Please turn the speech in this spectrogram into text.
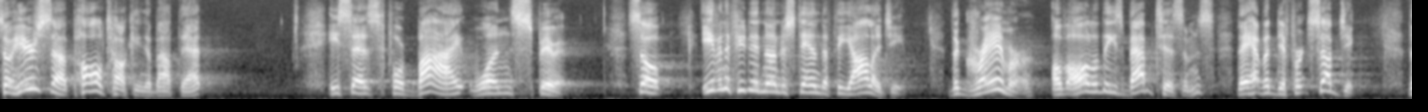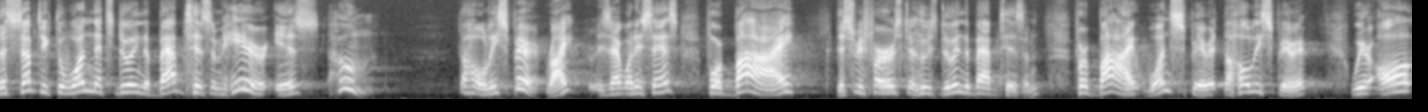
So here's uh, Paul talking about that. He says, For by one Spirit. So even if you didn't understand the theology, the grammar of all of these baptisms, they have a different subject. The subject, the one that's doing the baptism here, is whom? The Holy Spirit, right? Is that what it says? For by, this refers to who's doing the baptism, for by one Spirit, the Holy Spirit, we're all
